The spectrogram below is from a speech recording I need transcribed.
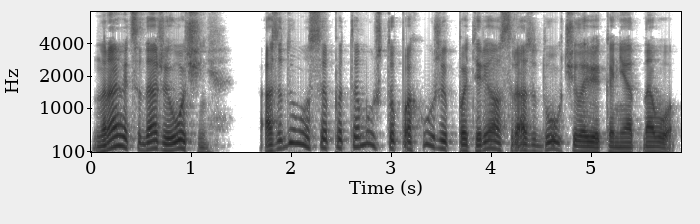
Нравится даже очень. А задумался потому, что, похоже, потерял сразу двух человек, а не одного.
